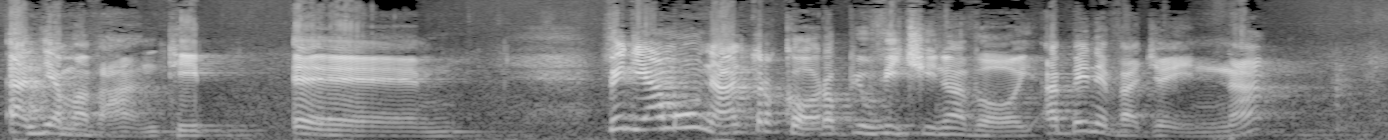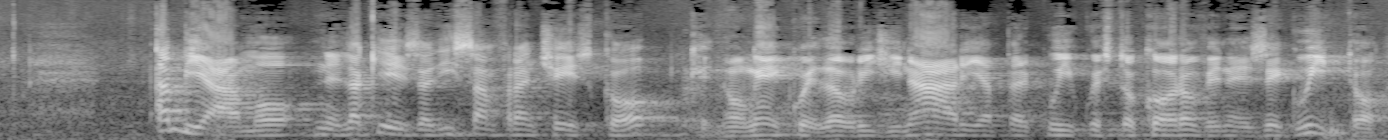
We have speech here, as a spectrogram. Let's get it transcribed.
Andiamo avanti. Eh, Vediamo un altro coro più vicino a voi, a Benevagenna. Abbiamo nella chiesa di San Francesco, che non è quella originaria per cui questo coro venne eseguito,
